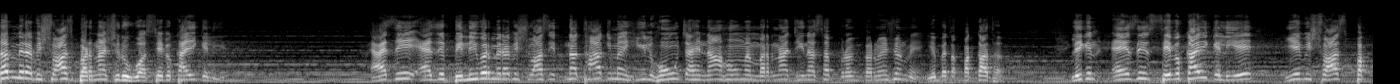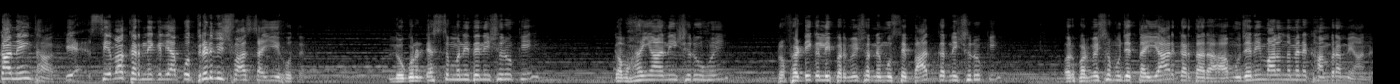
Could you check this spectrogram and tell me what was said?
तब मेरा विश्वास बढ़ना शुरू हुआ सेवकाई के लिए। As a as a believer मेरा विश्वास इतना था कि मैं हील हूँ चाहे ना हूँ मैं मरना, जीना सब परमेश्वर में, ये पक्का था। लेकिन एज ए सेवकाई के लिए यह विश्वास पक्का नहीं था कि सेवा करने के लिए आपको दृढ़ विश्वास चाहिए होता लोगों ने टेस्ट मनी देनी शुरू की गवाहियाँ आनी शुरू हुई प्रोफेटिकली परमेश्वर ने मुझसे बात करनी शुरू की और परमेश्वर मुझे तैयार करता रहा। मुझे नहीं मालूम था मैंने खामरा में आना।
